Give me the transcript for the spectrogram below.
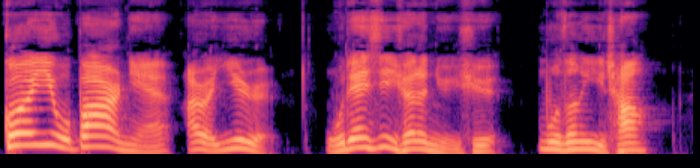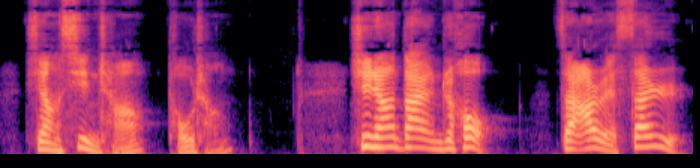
公元一五八二年二月一日，武田信玄的女婿木曾义昌向信长投诚，信长答应之后，在二月三日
